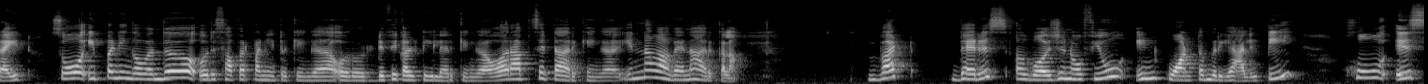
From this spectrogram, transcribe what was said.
right so இப்போ நீங்கள் வந்து ஒரு சஃபர் பண்ணிட்டு இருக்கீங்க ஒரு ஒரு டிஃபிகல்ட்டியில் இருக்கீங்க ஒரு அப்செட்டாக இருக்கீங்க என்னவா வேணால் இருக்கலாம். But there is a version of you in quantum reality who is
